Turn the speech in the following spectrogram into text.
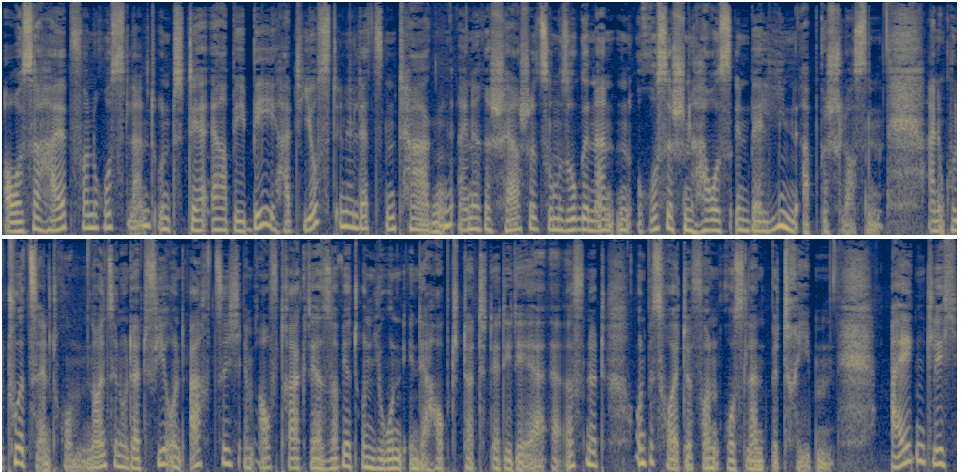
außerhalb von Russland. Und der RBB hat just in den letzten Tagen eine Recherche zum sogenannten Russischen Haus in Berlin abgeschlossen, einem Kulturzentrum. 1984 im Auftrag der Sowjetunion in der Hauptstadt der DDR eröffnet und bis heute von Russland betrieben eigentlich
